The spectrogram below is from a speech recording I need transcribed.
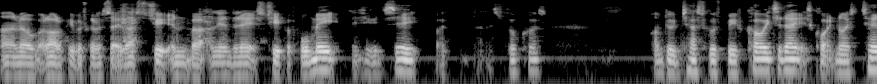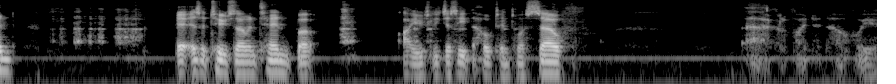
I know a lot of people are going to say that's cheating, but at the end of the day, it's cheaper for me. As you can see, if I let this focus, I'm doing Tesco's beef curry today. It's quite a nice tin. It is a two serving tin, but I usually just eat the whole tin to myself. Uh, I gotta find it now for you.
